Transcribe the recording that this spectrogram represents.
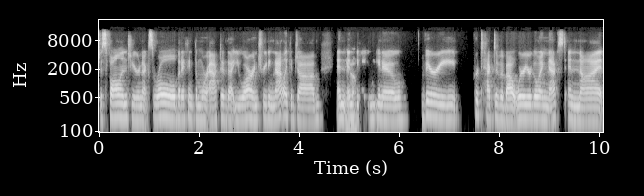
just fall into your next role but i think the more active that you are and treating that like a job and yeah. and being you know very protective about where you're going next and not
